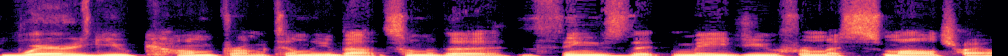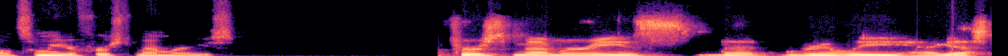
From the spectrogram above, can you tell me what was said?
where you come from. Tell me about some of the things that made you from a small child. Some of your first memories. First memories that really, I guess,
